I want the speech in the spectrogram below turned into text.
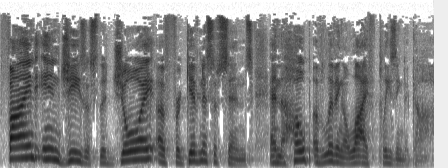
find in Jesus the joy of forgiveness of sins and the hope of living a life pleasing to God.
